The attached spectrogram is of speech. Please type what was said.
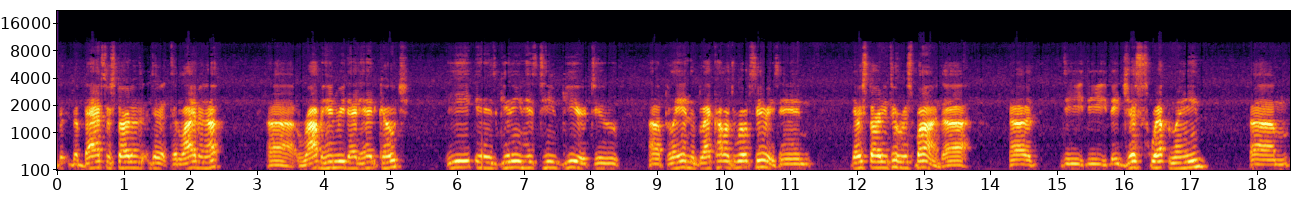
the, the, bats are starting to, to liven up. Uh, Rob Henry, that head coach, he is getting his team geared to uh, play in the Black College World Series, and they're starting to respond. Uh, uh, the the they just swept Lane. Um,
